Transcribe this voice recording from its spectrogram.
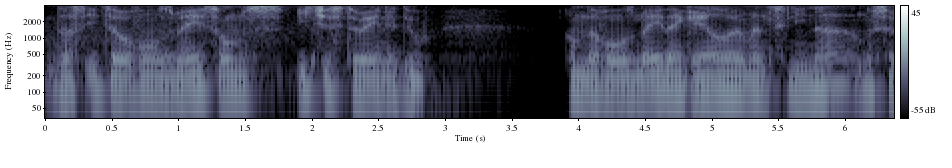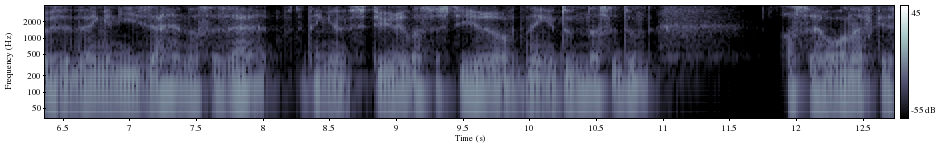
dat is iets dat we volgens mij soms ietsjes te weinig doen. Omdat volgens mij denken heel veel mensen niet na. Anders zouden ze de dingen niet zeggen dat ze zeggen. Of de dingen sturen dat ze sturen. Of de dingen doen dat ze doen als ze gewoon even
